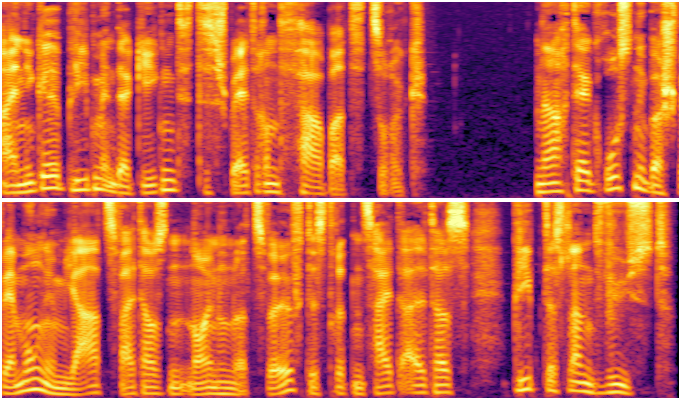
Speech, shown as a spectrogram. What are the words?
Einige blieben in der Gegend des späteren Tharbat zurück. Nach der großen Überschwemmung im Jahr 2912 des dritten Zeitalters blieb das Land wüst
